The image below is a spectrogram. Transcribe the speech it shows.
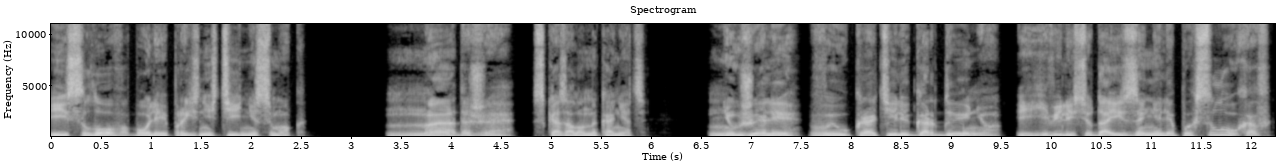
И слова более произнести не смог. «Надо же», — сказал он наконец. «Неужели вы укротили гордыню и явились сюда из-за нелепых слухов?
